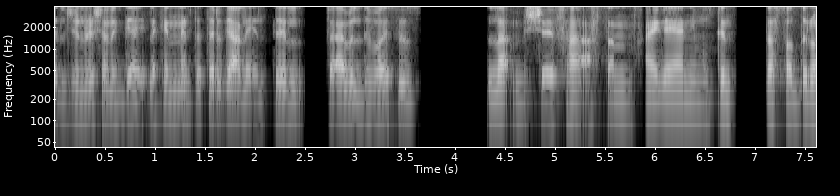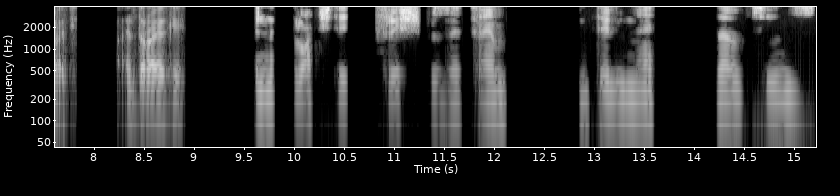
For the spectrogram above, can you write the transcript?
ال generation الجاي. لكن إن أنت ترجع ل Intel في Apple devices لأ مش شايفها أحسن حاجة يعني ممكن تحصل دلوقتي. أنت رأيك إيه؟ إنك تروح تشتري fresh بالذات فاهم؟ Intel Mac ده seems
